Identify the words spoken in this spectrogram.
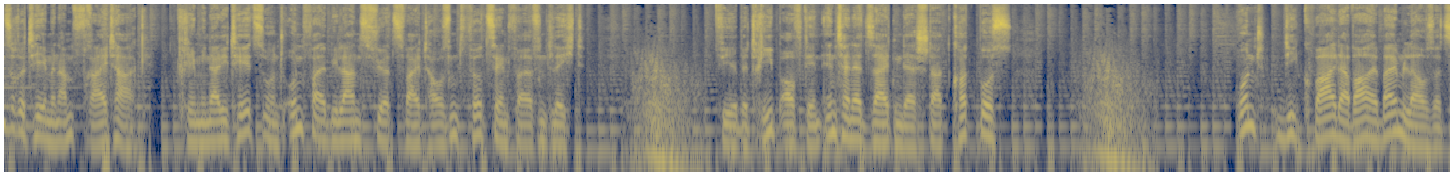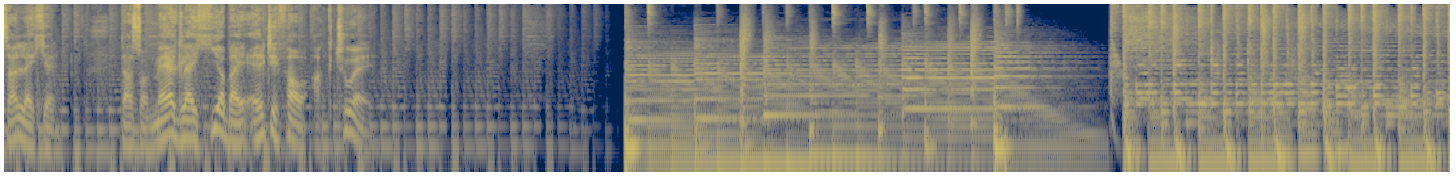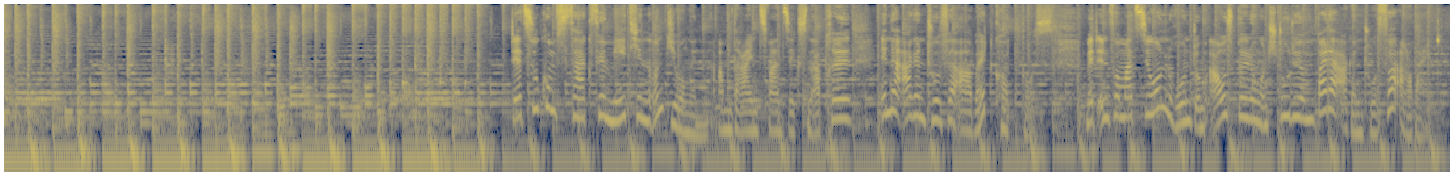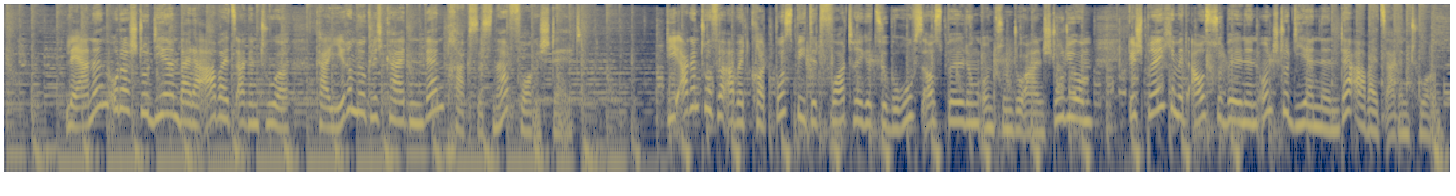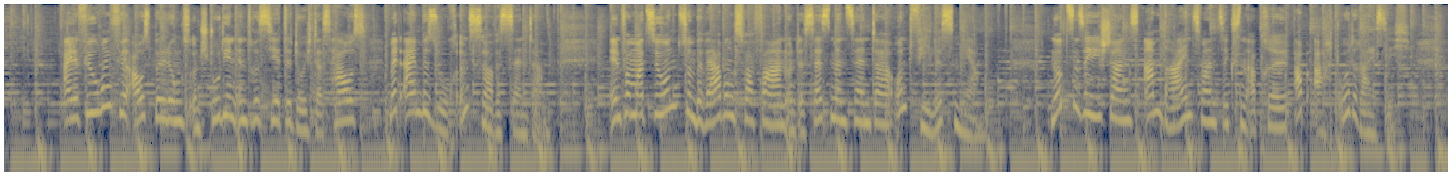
Unsere Themen am Freitag. Kriminalitäts- und Unfallbilanz für 2014 veröffentlicht. Viel Betrieb auf den Internetseiten der Stadt Cottbus. Und die Qual der Wahl beim Lausitzer Lächeln. Das und mehr gleich hier bei LTV aktuell. Der Zukunftstag für Mädchen und Jungen am 23. April in der Agentur für Arbeit Cottbus. Mit Informationen rund um Ausbildung und Studium bei der Agentur für Arbeit. Lernen oder studieren bei der Arbeitsagentur. Karrieremöglichkeiten werden praxisnah vorgestellt. Die Agentur für Arbeit Cottbus bietet Vorträge zur Berufsausbildung und zum dualen Studium, Gespräche mit Auszubildenden und Studierenden der Arbeitsagentur. Eine Führung für Ausbildungs- und Studieninteressierte durch das Haus mit einem Besuch im Service Center. Informationen zum Bewerbungsverfahren und Assessment Center und vieles mehr. Nutzen Sie die Chance am 23. April ab 8.30 Uhr.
